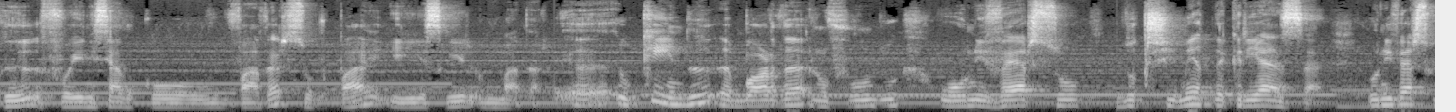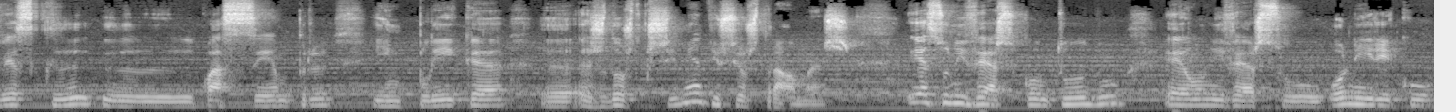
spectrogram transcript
que foi iniciado com o Father, sobre o pai, e a seguir Mother. Eh, o Kind aborda, no fundo, o universo do crescimento da criança, universo esse que eh, quase sempre implica eh, as dores de crescimento e os seus traumas. Esse universo, contudo, é um universo onírico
